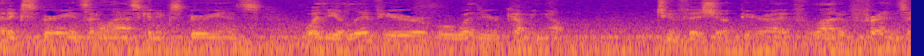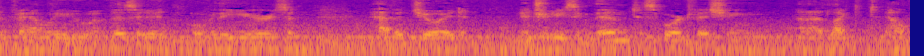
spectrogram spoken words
an experience, an Alaskan experience, whether you live here or whether you're coming up to fish up here. I have a lot of friends and family who have visited over the years and have enjoyed introducing them to sport fishing, and I'd like to help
